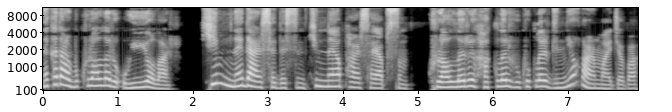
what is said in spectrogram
Ne kadar bu kurallara uyuyorlar? Kim ne derse desin, kim ne yaparsa yapsın. Kuralları, hakları, hukukları dinliyorlar mı acaba?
